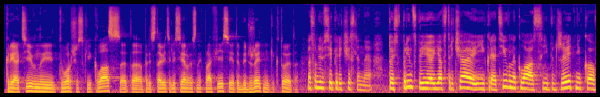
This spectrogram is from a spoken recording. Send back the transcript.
креативный, творческий класс, это представители сервисных профессий, это бюджетники, кто это? На самом деле все перечисленные. То есть, в принципе, я, встречаю и креативный класс, и бюджетников,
